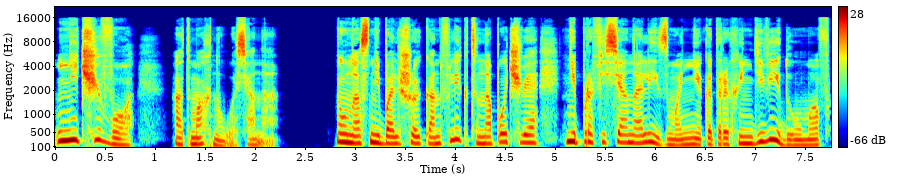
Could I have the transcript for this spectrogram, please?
«Ничего», — отмахнулась она. «У нас небольшой конфликт на почве непрофессионализма некоторых индивидуумов.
